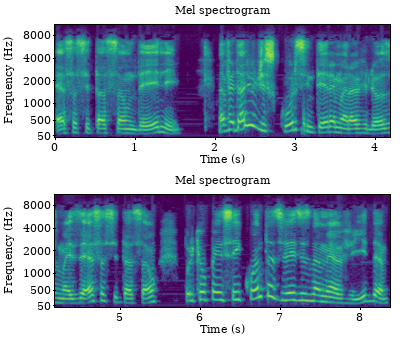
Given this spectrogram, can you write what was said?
essa citação dele, na verdade, o discurso inteiro é maravilhoso, mas essa citação, porque eu pensei quantas vezes na minha vida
